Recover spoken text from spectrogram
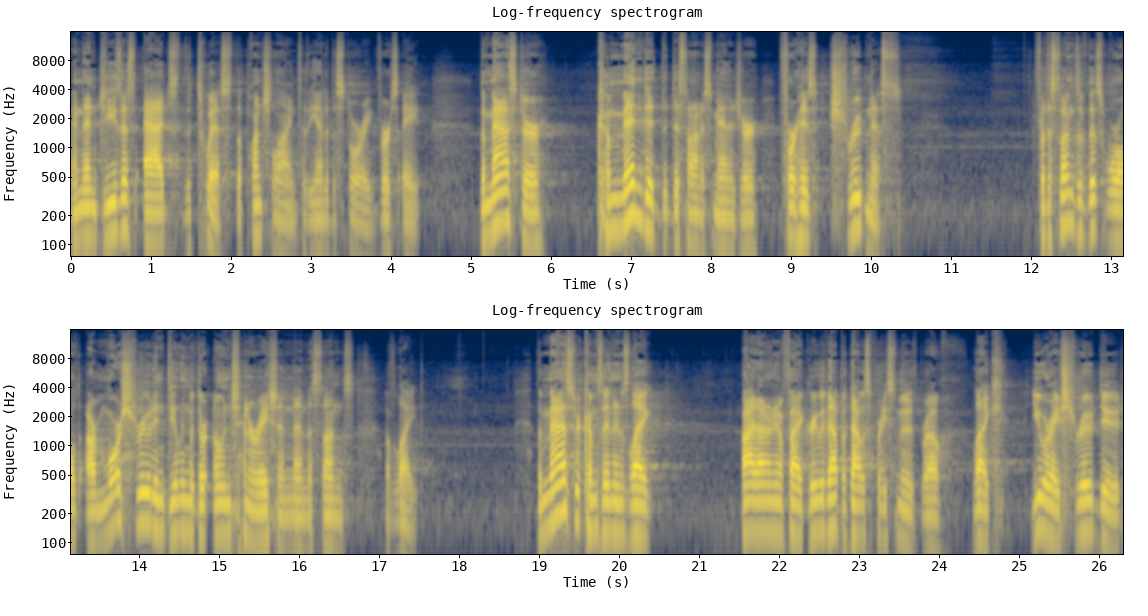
And then Jesus adds the twist, the punchline to the end of the story, verse 8. The master commended the dishonest manager for his shrewdness. For the sons of this world are more shrewd in dealing with their own generation than the sons of light. The master comes in and is like, all right, I don't know if I agree with that, but that was pretty smooth, bro. Like, you were a shrewd dude.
